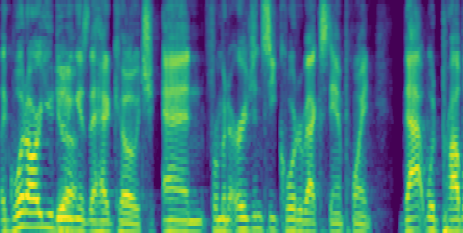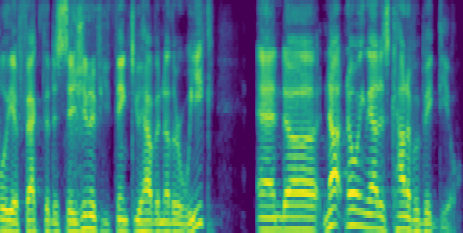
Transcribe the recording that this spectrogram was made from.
Like, what are you doing Yeah. as the head coach? And from an urgency quarterback standpoint, that would probably affect the decision if you think you have another week. And uh, not knowing that is kind of a big deal.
